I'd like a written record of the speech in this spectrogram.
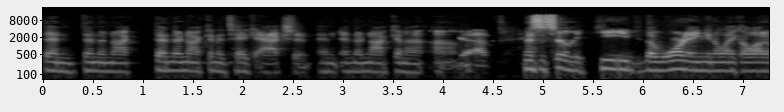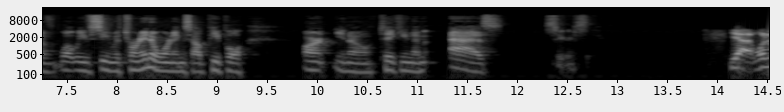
then then they're not then they're not going to take action and and they're not going to um, yeah. necessarily heed the warning. You know, like a lot of what we've seen with tornado warnings, how people aren't you know taking them as seriously. Yeah, what,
